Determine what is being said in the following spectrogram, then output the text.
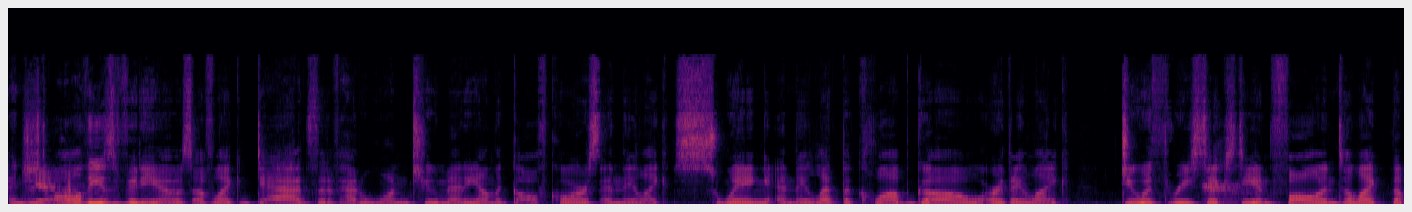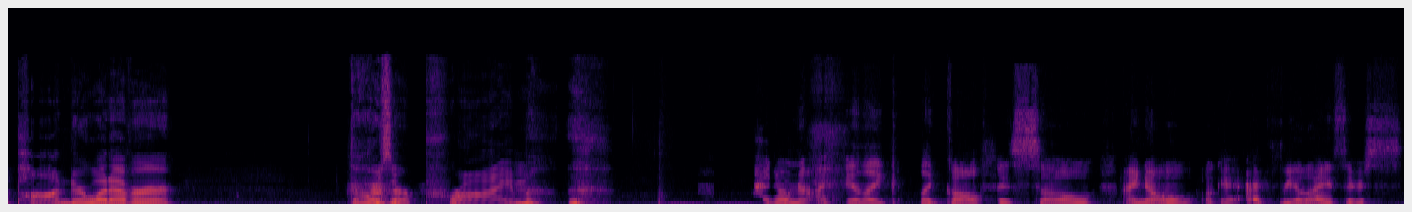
And just Yeah. all these videos of like dads that have had one too many on the golf course and they like swing and they let the club go or they like do a 360 and fall into like the pond or whatever. Those are prime. I don't know. I feel like like golf is so. I know. Okay, I've realized there's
